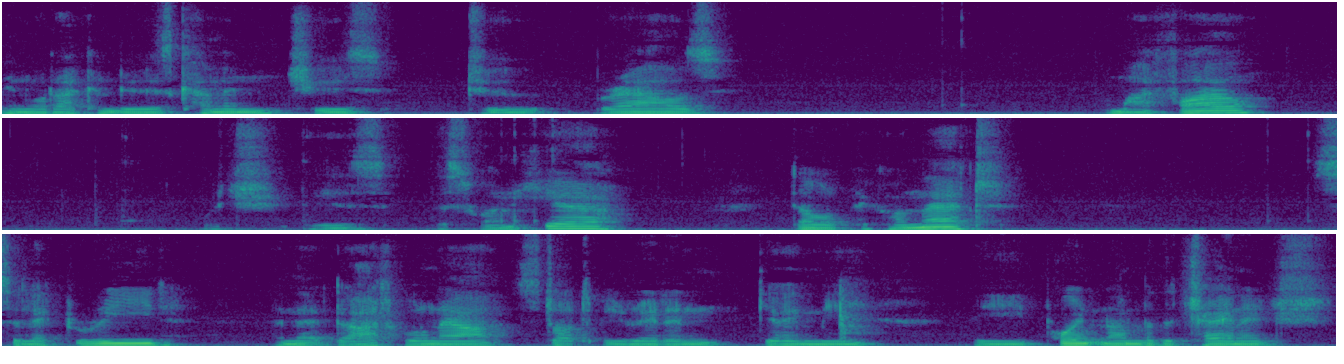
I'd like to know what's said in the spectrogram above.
Then what I can do is come in, choose to browse my file, which is this one here. Double click on that, select read, and that data will now start to be read in, giving me the point number, the chainage,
